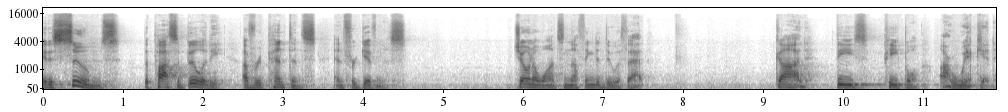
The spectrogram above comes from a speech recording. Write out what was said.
It assumes the possibility of repentance and forgiveness. Jonah wants nothing to do with that. God, these people are wicked.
